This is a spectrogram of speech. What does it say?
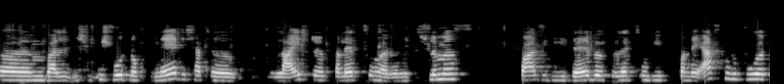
ähm, weil ich, ich wurde noch genäht, ich hatte leichte Verletzung, also nichts Schlimmes, quasi dieselbe Verletzung wie von der ersten Geburt.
